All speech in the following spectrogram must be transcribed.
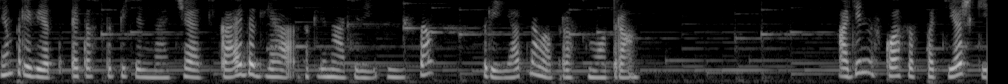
Всем привет! Это вступительная часть гайда для заклинателей ИСа. Приятного просмотра! Один из классов поддержки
